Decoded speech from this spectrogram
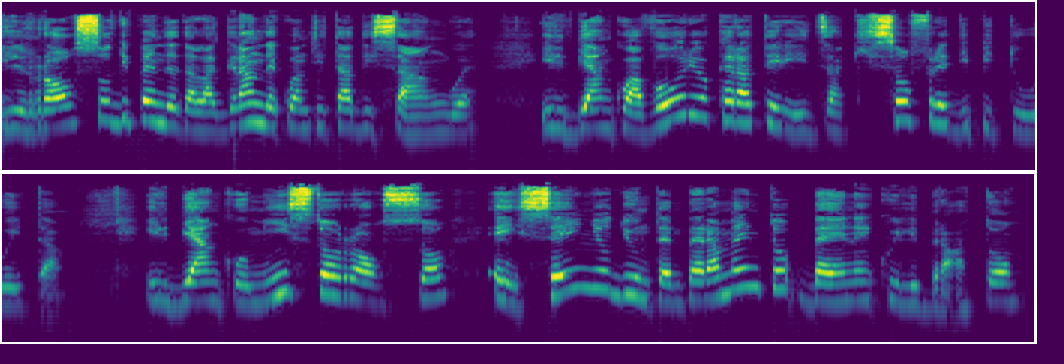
Il rosso dipende dalla grande quantità di sangue. Il bianco avorio caratterizza chi soffre di pituita. Il bianco misto rosso è il segno di un temperamento bene equilibrato.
